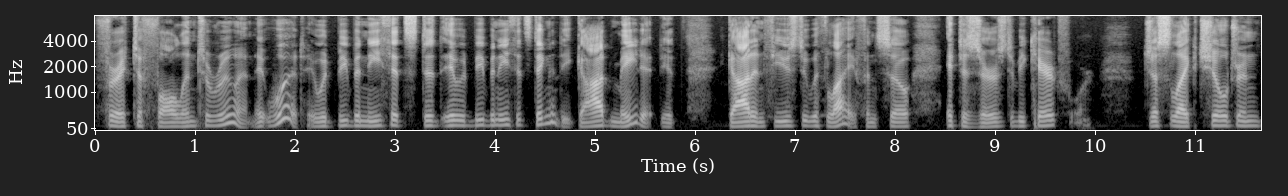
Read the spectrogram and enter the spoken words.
for it to fall into ruin. It would. It would be beneath its it would be beneath its dignity. God made it. It god infused it with life and so it deserves to be cared for just like children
